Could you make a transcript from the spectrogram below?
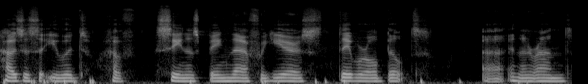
houses that you would have seen as being there for years. They were all built uh, in and around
